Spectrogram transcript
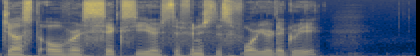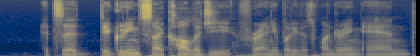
just over six years to finish this four year degree. It's a degree in psychology for anybody that's wondering, and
